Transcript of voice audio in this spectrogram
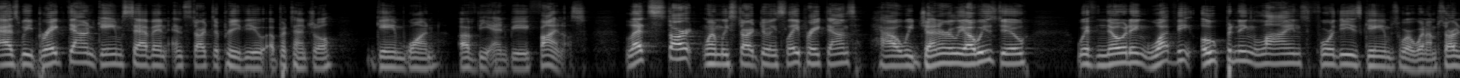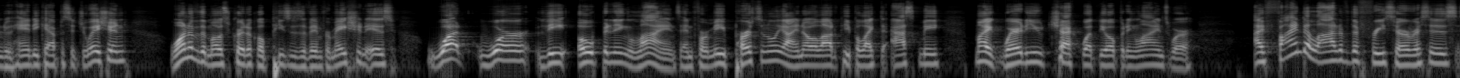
as we break down game seven and start to preview a potential game one of the NBA Finals. Let's start when we start doing slate breakdowns, how we generally always do, with noting what the opening lines for these games were. When I'm starting to handicap a situation, one of the most critical pieces of information is what were the opening lines? And for me personally, I know a lot of people like to ask me, Mike, where do you check what the opening lines were? I find a lot of the free services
